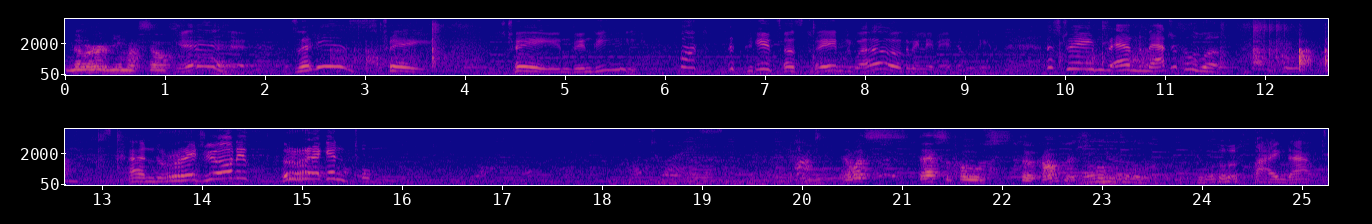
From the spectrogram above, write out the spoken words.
Never heard of you myself. Yes, that is strange. Strange indeed. But it's a strange world we live in, isn't it? A strange and magical world. And Regionis Regentum. And what's that supposed to accomplish? Oh, you'll find out.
